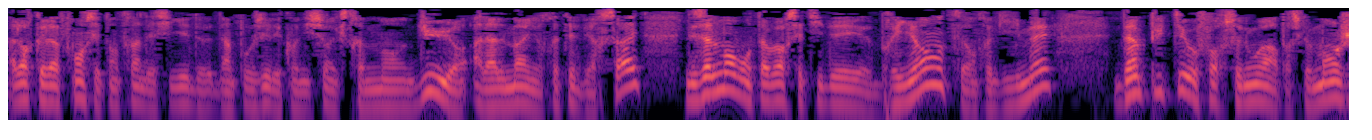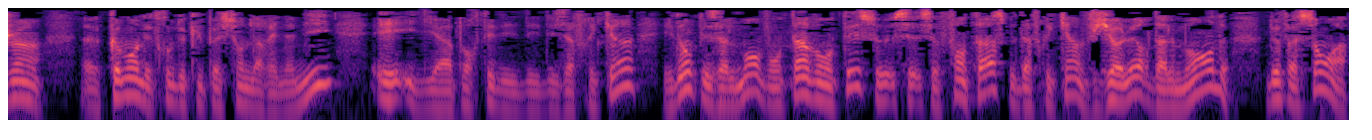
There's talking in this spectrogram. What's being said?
alors que la France est en train d'essayer d'imposer des conditions extrêmement dures à l'Allemagne au traité de Versailles, les Allemands vont avoir cette idée brillante, entre guillemets, d'imputer aux forces noires, parce que Mangin euh, commande des troupes d'occupation de la Rhénanie, et il y a apporté des, des, Africains, et donc les Allemands vont inventer ce, fantasme d'Africains violeurs d'Allemandes, de façon à,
